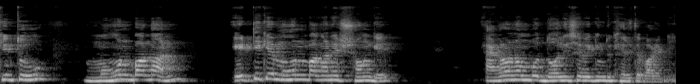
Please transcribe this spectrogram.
কিন্তু মোহনবাগান, এটিকে মোহনবাগানের সঙ্গে এগারো নম্বর দল হিসেবে কিন্তু খেলতে পারেনি।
